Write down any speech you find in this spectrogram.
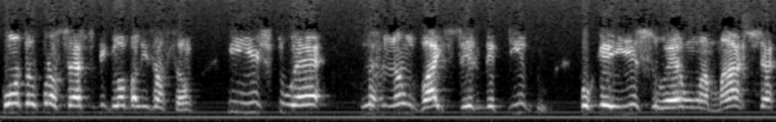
contra o processo de globalização. E isto é, não vai ser detido, porque isso é uma marcha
